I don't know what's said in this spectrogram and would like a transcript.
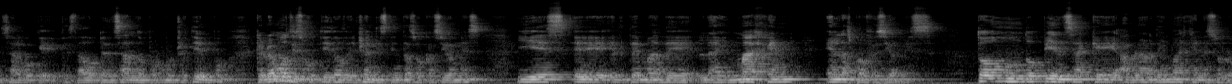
Es algo que, que he estado pensando por mucho tiempo, que lo hemos discutido, de hecho, en distintas ocasiones y es eh, el tema de la imagen en las profesiones. Todo mundo piensa que hablar de imagen es solo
